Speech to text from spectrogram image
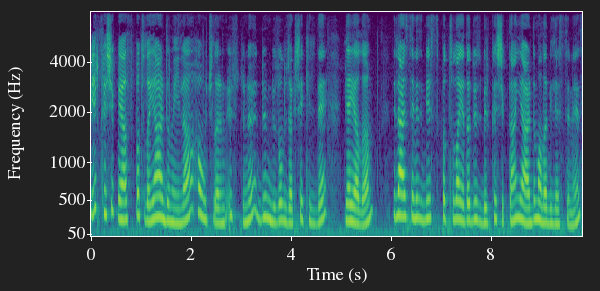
Bir kaşık veya spatula yardımıyla havuçların üstünü dümdüz olacak şekilde yayalım. Dilerseniz bir spatula ya da düz bir kaşıktan yardım alabilirsiniz.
